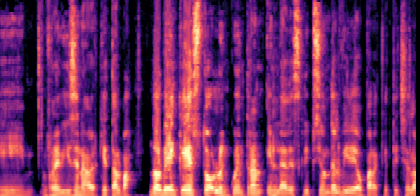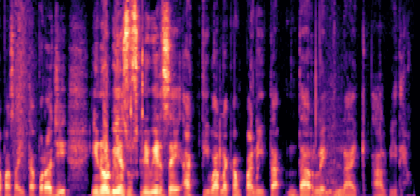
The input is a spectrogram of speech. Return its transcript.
eh, revisen a ver qué tal va. No olviden que esto lo encuentran en la descripción del video para que te eches la pasadita por allí. Y no olviden suscribirse, activar la campanita, darle like al video.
